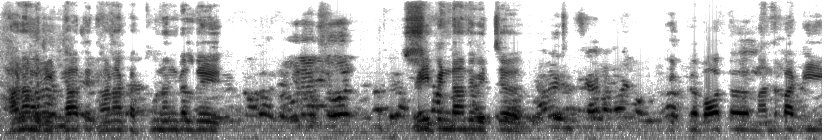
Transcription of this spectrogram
ਥਾਣਾ ਮਜੀਠਾ ਤੇ ਥਾਣਾ ਕੱਥੂ ਨੰਗਲ ਦੇ ਕਈ ਪਿੰਡਾਂ ਦੇ ਵਿੱਚ ਇੱਕ ਬਹੁਤ ਮੰਦਭਾਗੀ,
